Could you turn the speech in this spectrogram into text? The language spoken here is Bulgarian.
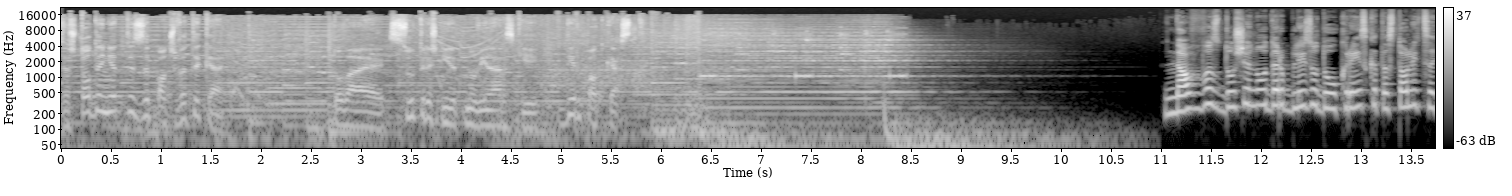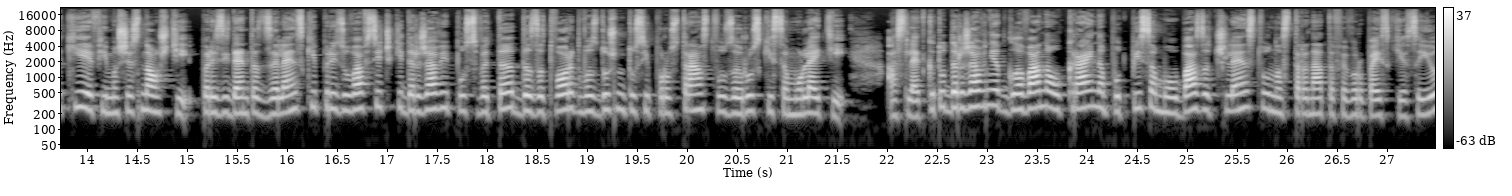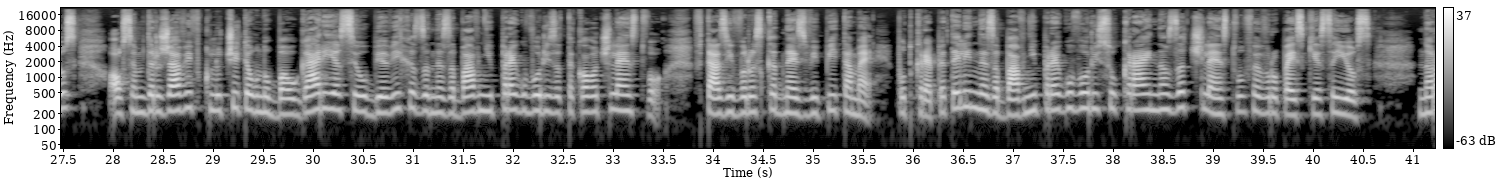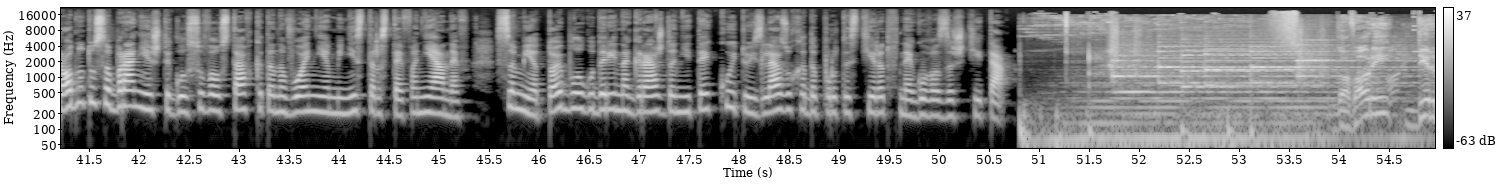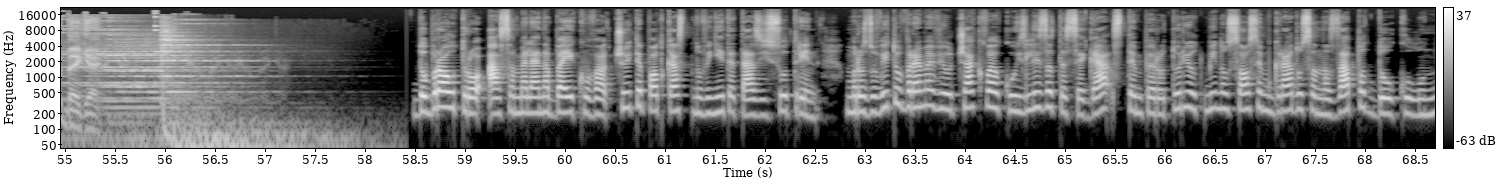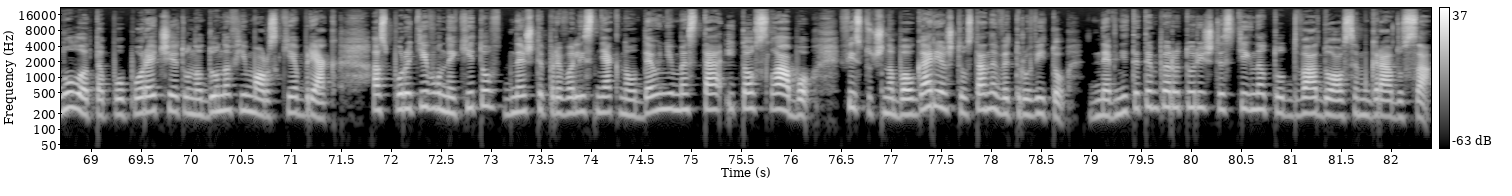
Защо денят започва така? Това е сутрешният новинарски Дир подкаст. Нов въздушен удар близо до украинската столица Киев имаше с нощи. Президентът Зеленски призова всички държави по света да затворят въздушното си пространство за руски самолети. А след като държавният глава на Украина подписа молба за членство на страната в Европейския съюз, 8 държави, включително България, се обявиха за незабавни преговори за такова членство. В тази връзка днес ви питаме, подкрепяте ли незабавни преговори с Украина за членство в Европейския съюз? Народното събрание ще гласува оставката на военния министр Стефан Янев. Самия той благодари на гражданите, които излязоха да протестират в негова защита. Говори Дирбеге. Добро утро, аз съм Елена Бейкова. Чуйте подкаст новините тази сутрин. Мразовито време ви очаква, ако излизате сега с температури от минус 8 градуса на запад до около нулата по поречието на Дунав и Морския бряг. А според Иво Некитов, днес ще превали сняг на отделни места и то слабо. В източна България ще остане ветровито. Дневните температури ще стигнат от 2 до 8 градуса.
